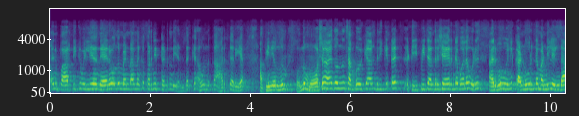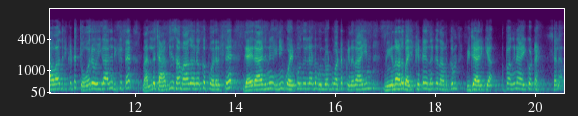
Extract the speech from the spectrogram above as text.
അതിന് പാർട്ടിക്ക് വലിയ നേരമൊന്നും വേണ്ട എന്നൊക്കെ പറഞ്ഞിട്ടിട്ടുണ്ട്. എന്തൊക്കെ ആവും എന്നൊക്കെ ആർക്കറിയാം. അപ്പൊ ഇനി ഒന്നും ഒന്നും മോശമായതൊന്നും സംഭവിക്കാണ്ടിരിക്കട്ടെ. ടി പി ചന്ദ്രശേഖരന്റെ പോലെ ഒരു അനുഭവം ഇനി കണ്ണൂരിന്റെ മണ്ണിൽ ഉണ്ടാവാതിരിക്കട്ടെ. ചോര ഒഴുകാതിരിക്കട്ടെ നല്ല ശാന്തി സമാധാനമൊക്കെ പുരട്ടെ. ജയരാജന് ഇനിയും കുഴപ്പമൊന്നുമില്ലാണ്ട് മുന്നോട്ട് പോട്ടെ പിണറായിയും നീണാൾ ഭരിക്കട്ടെ എന്നൊക്കെ നമുക്കും വിചാരിക്കാം. അപ്പൊ അങ്ങനെ ആയിക്കോട്ടെ. സലാം.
